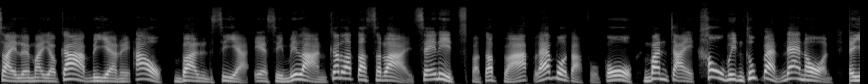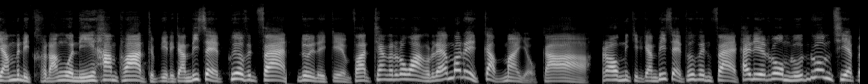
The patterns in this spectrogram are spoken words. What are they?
ใส่เลยมายอกาเบียเรอัลบาเลนเซีย เอซิมิลานกาลาตาสราย เซนิตสปาร์ตาปรากและโบตาโฟโกมั่นใจเข้าวินทุกแมตช์แน่นอนและย้ำเป็นอีกครั้งวันนี้ห้ามพลาดกับกิจกรรมพิเศษเพื่อแฟนๆด้วยในเกมฟาดแข่งระหว่างเรอัลมาดริดกับมายอกาเรามีกิจกรรมพิเศษเพื่อแฟนๆให้ได้ร่วมลุ้นร่วมเชียร์ไป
